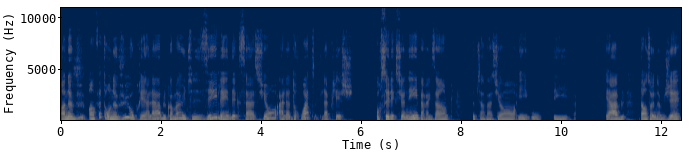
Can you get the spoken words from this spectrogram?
On a vu, en fait, on a vu au préalable comment utiliser l'indexation à la droite de la flèche pour sélectionner, par exemple, des observations et ou des euh, variables dans un objet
